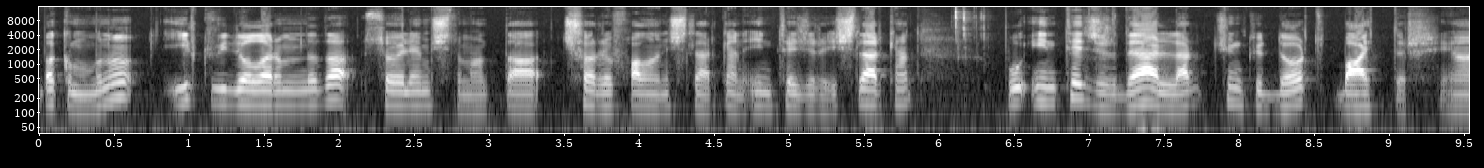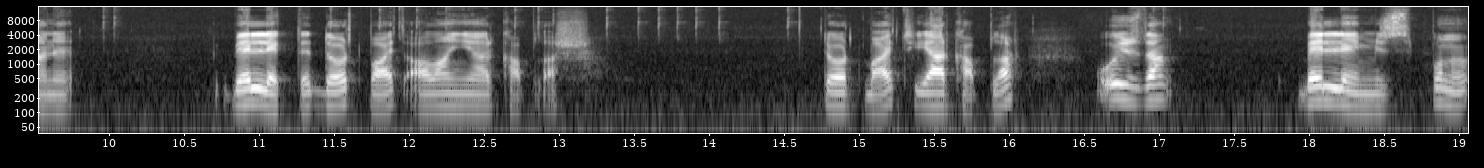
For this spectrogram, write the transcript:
Bakın bunu ilk videolarımda da söylemiştim. Hatta char'ı falan işlerken, integer'ı işlerken bu integer değerler çünkü 4 byte'tır. Yani bellekte 4 byte alan yer kaplar. 4 byte yer kaplar. O yüzden belleğimiz bunu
